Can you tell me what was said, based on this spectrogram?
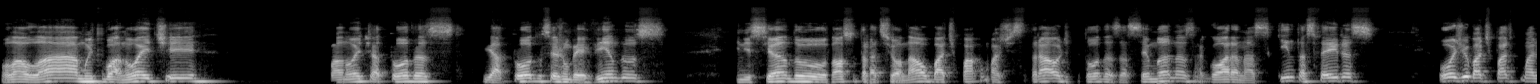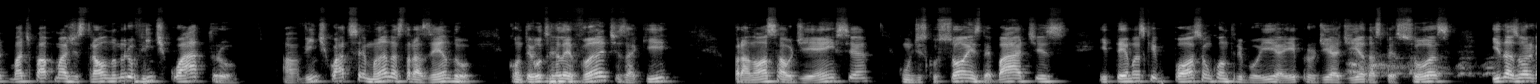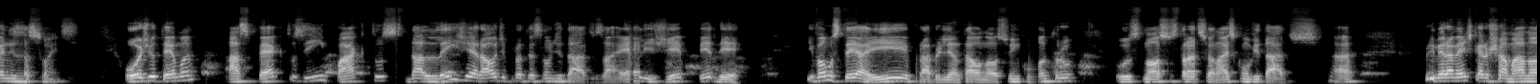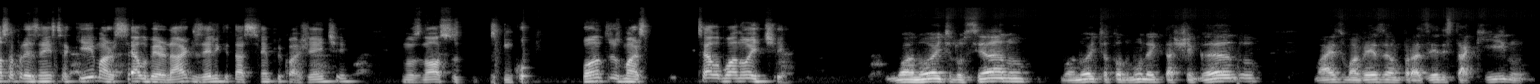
Olá, olá, muito boa noite. Boa noite a todas e a todos, sejam bem-vindos. Iniciando o nosso tradicional bate-papo magistral de todas as semanas, agora nas quintas-feiras. Hoje o bate-papo bate magistral número 24, há 24 semanas trazendo conteúdos relevantes aqui para a nossa audiência, com discussões, debates, e temas que possam contribuir aí para o dia a dia das pessoas e das organizações. Hoje o tema aspectos e impactos da Lei Geral de Proteção de Dados, a LGPD. E vamos ter aí, para brilhantar o nosso encontro, os nossos tradicionais convidados. Tá? Primeiramente, quero chamar a nossa presença aqui, Marcelo Bernardes, ele que está sempre com a gente nos nossos encontros. Marcelo, boa noite. Boa noite, Luciano. Boa noite a todo mundo aí que está chegando. Mais uma vez é um prazer estar aqui no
